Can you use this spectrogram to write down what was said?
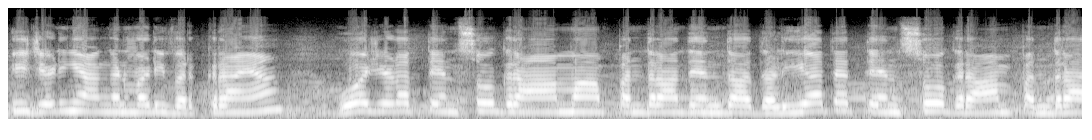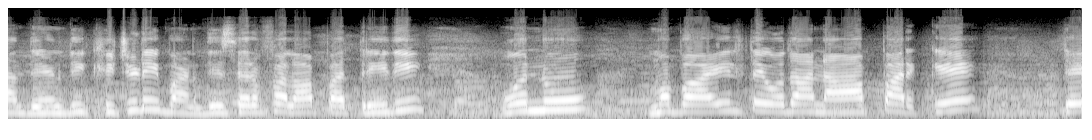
ਕਿ ਜਿਹੜੀਆਂ ਆਂਗਣਵਾੜੀ ਵਰਕਰਾਂ ਆ, ਉਹ ਜਿਹੜਾ 300 ਗ੍ਰਾਮ 15 ਦਿਨ ਦਾ ਦਲੀਆ ਤੇ 300 ਗ੍ਰਾਮ 15 ਦਿਨ ਦੀ ਖਿਚੜੀ ਬਣਦੀ ਸਿਰਫ ਲਾਭਪਾਤਰੀ ਦੀ, ਉਹਨੂੰ ਮੋਬਾਈਲ ਤੇ ਉਹਦਾ ਨਾਮ ਭਰ ਕੇ ਤੇ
